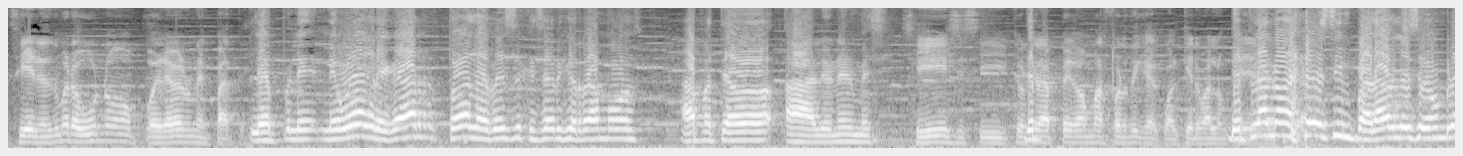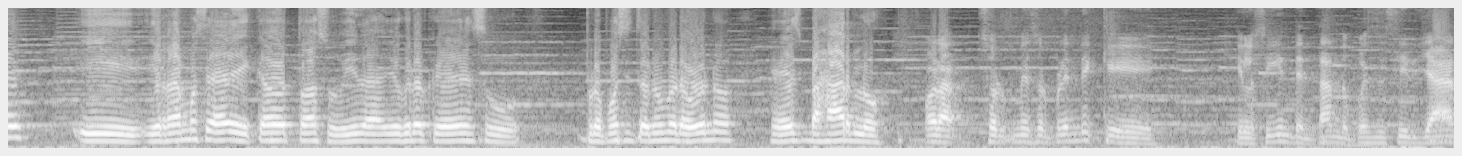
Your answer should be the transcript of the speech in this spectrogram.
Sí, en el número uno podría haber un empate. Le, le- le voy a agregar todas las veces que Sergio Ramos ha pateado a Lionel Messi. Sí, sí, sí, creo De- que le ha pegado más fuerte que a cualquier balón. De que plano es imparable ese hombre y, y Ramos se ha dedicado toda su vida. Yo creo que es su propósito número uno, es bajarlo. Ahora, sor- me sorprende que, que lo sigue intentando, pues es decir, ya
